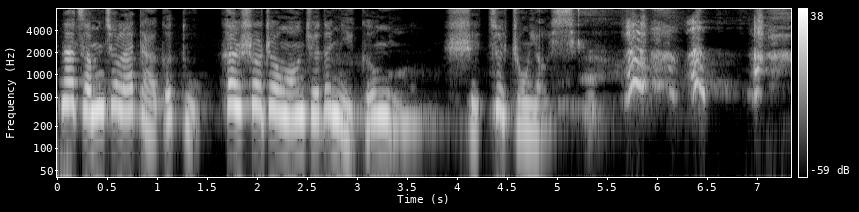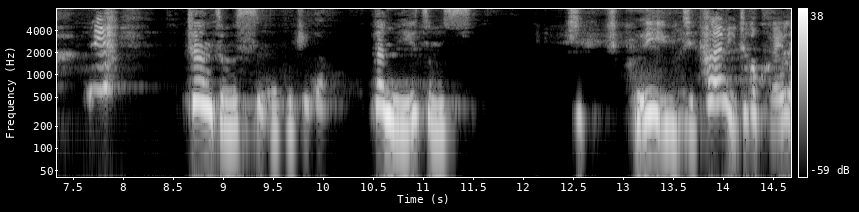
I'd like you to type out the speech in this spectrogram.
那咱们就来打个赌，看摄政王觉得你跟我谁最重要一些。啊啊啊你，朕怎么死都不知道，但你怎么死，朕是可以预见。看来你这个傀儡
